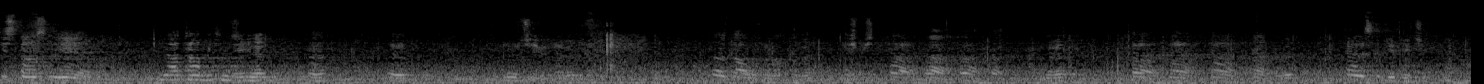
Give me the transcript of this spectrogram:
Distansını iyi yap. Ya tam bitince yine. Hı. Evet. Figürü çevir. Evet. Biraz daha uzun at. Evet. Pişmiş. Ta, ta, ta, ta. Evet. Ta, ta, ta, ta. Evet. Bir tanesini geriye. Evet.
